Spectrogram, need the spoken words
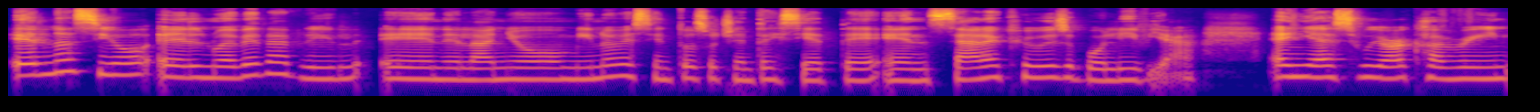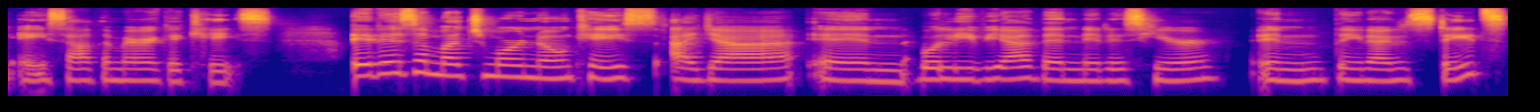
Él nació el 9 de abril en el año 1987 en Santa Cruz, Bolivia. And yes, we are covering a South America case. It is a much more known case allá in Bolivia than it is here in the United States.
